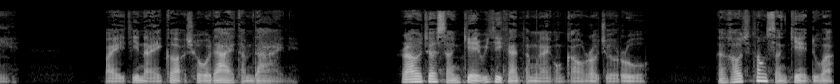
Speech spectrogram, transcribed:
นี่ไปที่ไหนก็โชว์ได้ทำได้เนี่ยเราจะสังเกตวิธีการทำงานของเขาเราจะรู้ แต่เขาจะต้องสังเกตดูว่า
